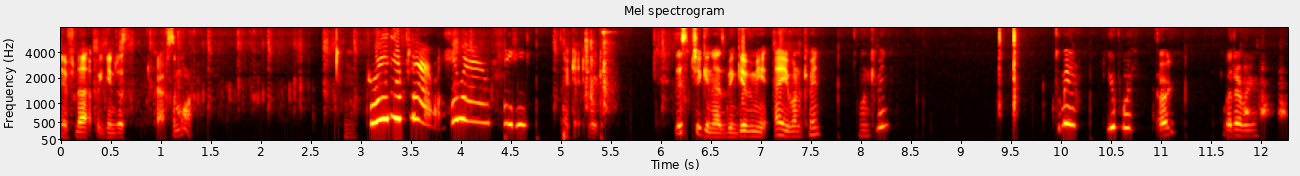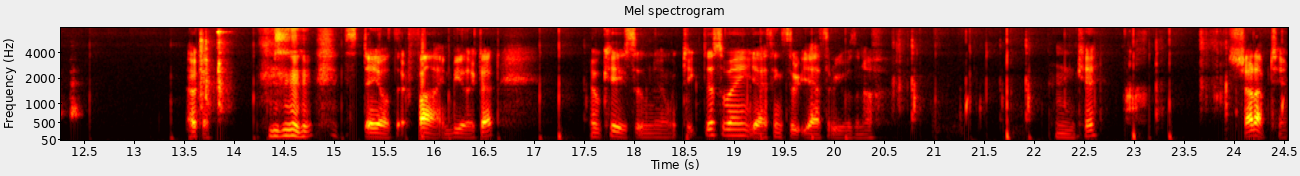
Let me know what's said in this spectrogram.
If not, we can just craft some more. okay, here we go. This chicken has been giving me, hey, you want to come in? Want to come in? Come here, you boy, or whatever. Okay. Stay out there, fine, be like that. Okay, so now we take this away. Yeah, I think three. Yeah, three was enough. Okay. Shut up, Tim.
